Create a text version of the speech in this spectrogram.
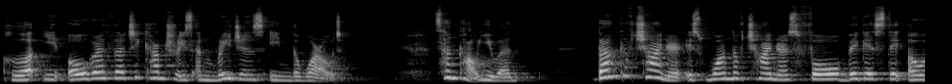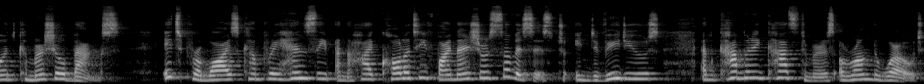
和 in over thirty countries and regions in the world。参考译文：Bank of China is one of China's four biggest state-owned commercial banks. It provides comprehensive and high-quality financial services to individuals and company customers around the world.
